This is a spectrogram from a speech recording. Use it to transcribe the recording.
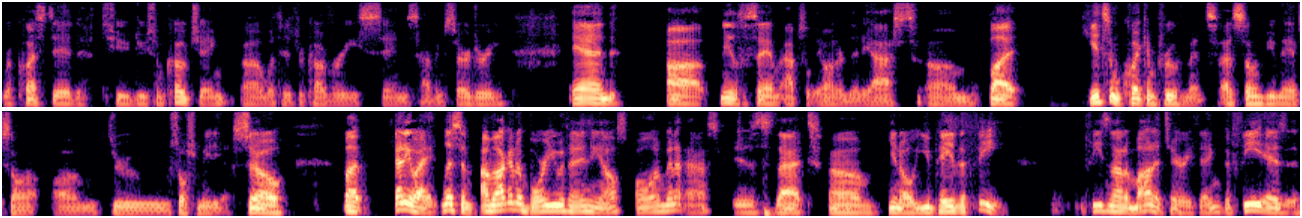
requested to do some coaching uh, with his recovery since having surgery. And uh, needless to say, I'm absolutely honored that he asked. Um, but he had some quick improvements, as some of you may have saw um, through social media. So, but anyway, listen, I'm not going to bore you with anything else. All I'm going to ask is that um, you know you pay the fee. The fee's not a monetary thing. The fee is if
